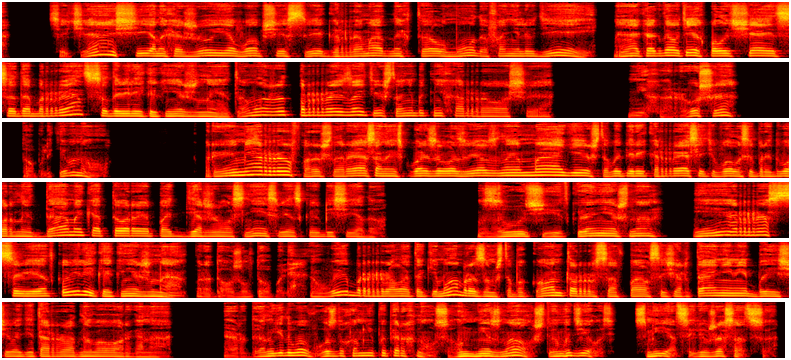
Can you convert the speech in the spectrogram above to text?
Все чаще я нахожу ее в обществе громадных талмудов, а не людей. А когда у тех получается добраться до великой княжны, то может произойти что-нибудь нехорошее. «Нехорошее?» Тополь кивнул. К примеру, в прошлый раз она использовала звездную магию, чтобы перекрасить волосы придворной дамы, которая поддерживала с ней светскую беседу. «Звучит, конечно», «И расцветку великая княжна», — продолжил Тополь, — «выбрала таким образом, чтобы контур совпал с очертаниями бычьего детородного органа. Эрдан едва воздухом не поперхнулся. Он не знал, что ему делать — смеяться или ужасаться.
